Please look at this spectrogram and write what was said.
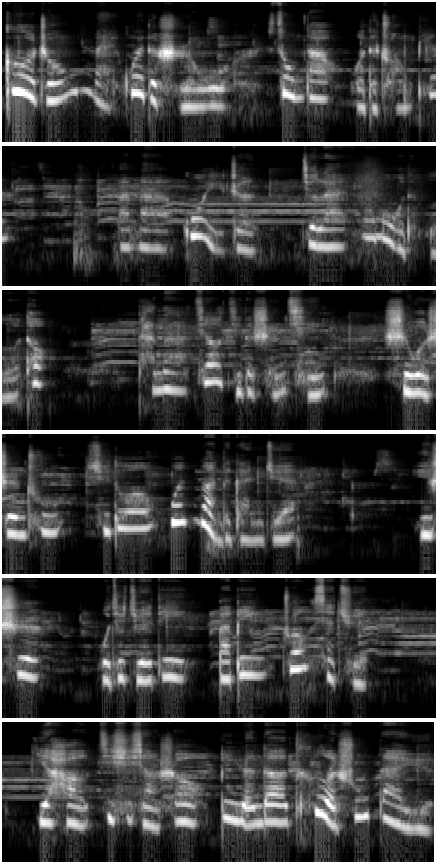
各种美味的食物送到我的床边。妈妈过一阵就来摸摸我的额头，她那焦急的神情使我生出许多温暖的感觉。于是。我就决定把病装下去，也好继续享受病人的特殊待遇。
